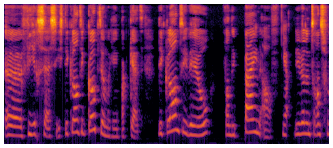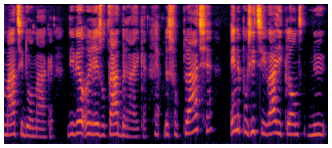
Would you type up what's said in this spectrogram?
eh, vier sessies. Die klant die koopt helemaal geen pakket. Die klant die wil van die pijn af. Ja. Die wil een transformatie doormaken. Die wil een resultaat bereiken. Ja. Dus verplaats je in de positie waar die klant nu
